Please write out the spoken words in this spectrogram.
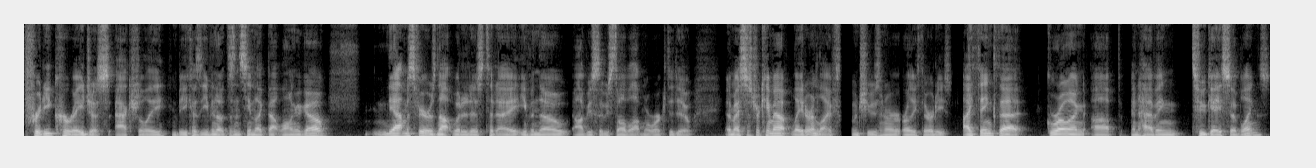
pretty courageous, actually, because even though it doesn't seem like that long ago, the atmosphere is not what it is today, even though obviously we still have a lot more work to do. And my sister came out later in life when she was in her early 30s. I think that growing up and having two gay siblings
